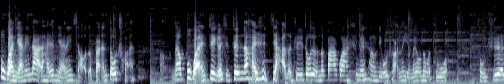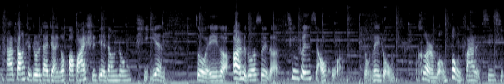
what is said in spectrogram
不管年龄大的还是年龄小的，反正都传啊。那不管这个是真的还是假的，至于周杰伦的八卦，市面上流传的也没有那么多。总之，他当时就是在这样一个花花世界当中体验，作为一个二十多岁的青春小伙，有那种。荷尔蒙迸发的激情，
